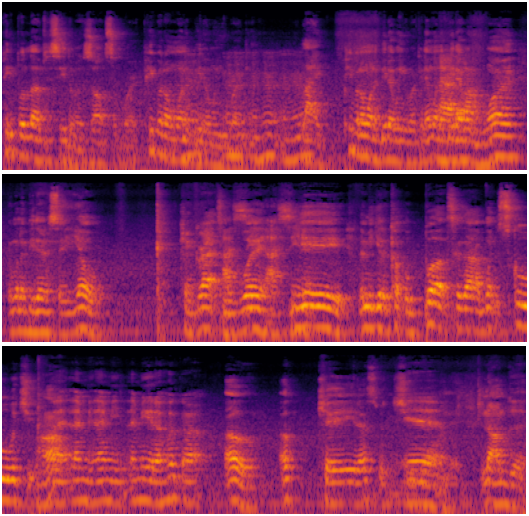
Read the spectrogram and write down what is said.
People love to see the results of work. People don't want to be there when you're Mhm, working. mhm, mhm. Like people don't want to be there when you're working. They want to be there when you won. They want to be there to say, "Yo, congrats, I my see boy. it, I see yeah, let me get a couple bucks because I went to school with you, huh? Let, let me let me let me get a hookup. Oh, okay, that's what you Yeah. wanted. No, I'm good.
